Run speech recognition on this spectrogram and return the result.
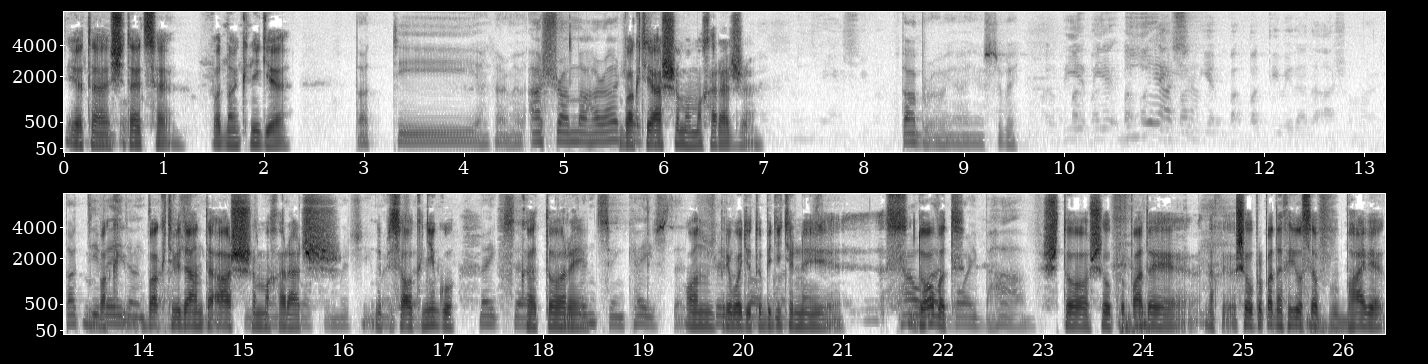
И это считается в одной книге Бхакти Ашрама Махараджа. Babru, yeah, used to be. Бхактивиданта Аша Махарадж написал книгу, в которой он приводит убедительный довод, что Шилпрапада, Шилпрапада находился в бхаве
